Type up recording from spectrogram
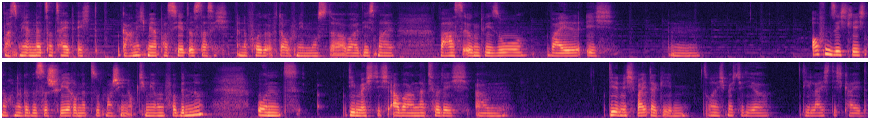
Was mir in letzter Zeit echt gar nicht mehr passiert ist, dass ich eine Folge öfter aufnehmen musste. Aber diesmal war es irgendwie so, weil ich hm, offensichtlich noch eine gewisse Schwere mit Suchmaschinenoptimierung verbinde. Und die möchte ich aber natürlich ähm, dir nicht weitergeben, sondern ich möchte dir die Leichtigkeit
